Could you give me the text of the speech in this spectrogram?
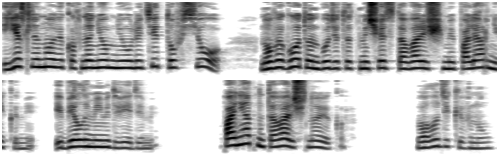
И если Новиков на нем не улетит, то все. Новый год он будет отмечать с товарищами-полярниками и белыми медведями. Понятно, товарищ Новиков? Володя кивнул.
